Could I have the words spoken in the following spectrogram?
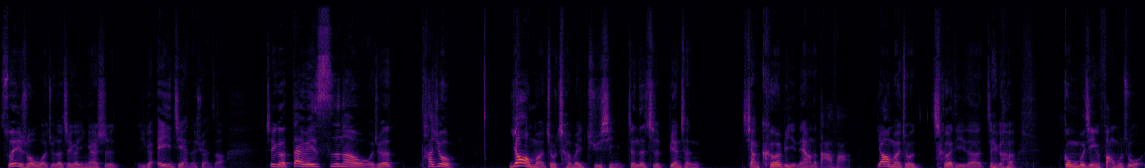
所以说，我觉得这个应该是一个 A 减的选择。这个戴维斯呢，我觉得他就。要么就成为巨星，真的是变成像科比那样的打法；要么就彻底的这个攻不进、防不住，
